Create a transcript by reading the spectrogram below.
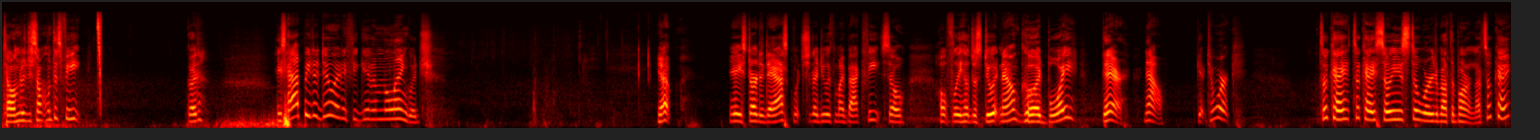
Tell him to do something with his feet. Good. He's happy to do it if you give him the language. Yep. Yeah, he started to ask, what should I do with my back feet? So hopefully he'll just do it now. Good boy. There. Now, get to work. It's okay. It's okay. So he's still worried about the barn. That's okay.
